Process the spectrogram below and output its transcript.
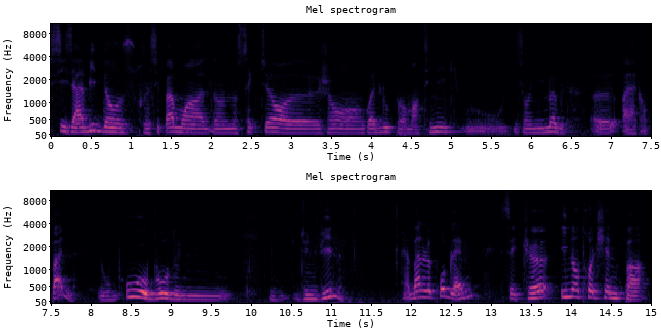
S'ils habitent dans, je sais pas moi, dans mon secteur, euh, genre en Guadeloupe, en Martinique, où ils ont un immeuble euh, à la campagne ou, au bout d'une ville, eh ben, le problème, c'est qu'ils n'entretiennent pas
